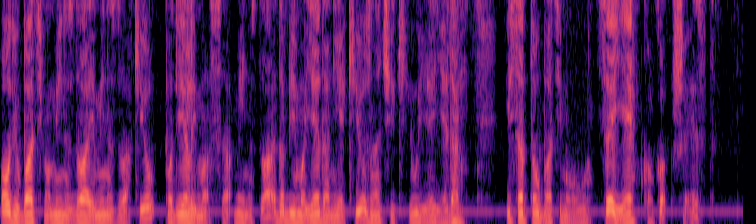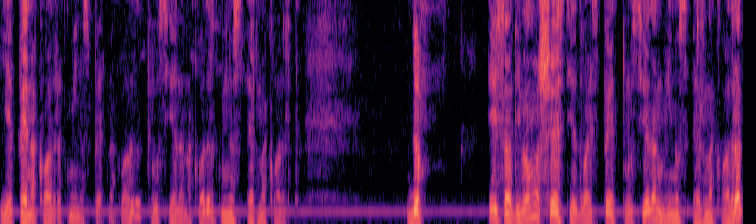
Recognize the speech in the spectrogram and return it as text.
Ovdje ubacimo minus 2 je minus 2q, podijelimo sa minus 2, dobijemo 1 je q, znači q je 1. I sad to ubacimo u ovu. c je koliko? 6 je p na kvadrat minus 5 na kvadrat plus 1 na kvadrat minus r na kvadrat. D. I sad imamo 6 je 25 plus 1 minus r na kvadrat.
